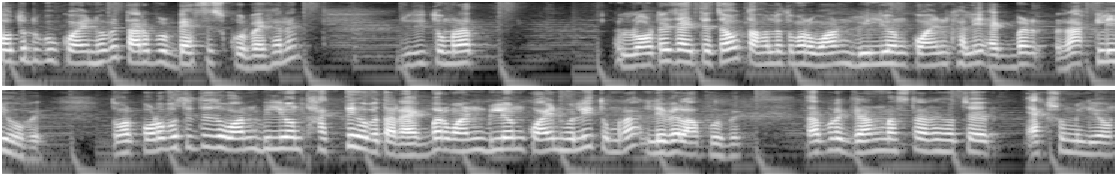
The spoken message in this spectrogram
কতটুকু কয়েন হবে তার উপর ব্যাসেস করবা এখানে। যদি তোমরা লটে যাইতে চাও, তাহলে তোমার ওয়ান বিলিয়ন কয়েন খালি একবার রাখলেই হবে। তোমার পরবর্তীতে যে ওয়ান বিলিয়ন থাকতে হবে তার, একবার ওয়ান বিলিয়ন কয়েন হলেই তোমরা লেভেল আপ হবে। তারপরে গ্র্যান্ড মাস্টারে হচ্ছে একশো মিলিয়ন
